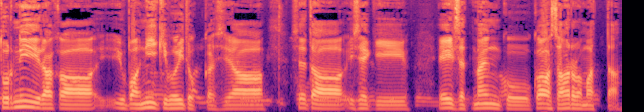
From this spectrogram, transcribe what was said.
turniir aga juba niigi võidukas ja seda isegi eilset mängu kaasa arvamata,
